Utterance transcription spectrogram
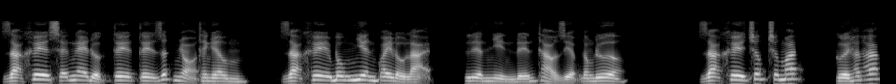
dạ khê sẽ nghe được tê tê rất nhỏ thanh âm, dạ khê bỗng nhiên quay đầu lại, liền nhìn đến Thảo Diệp đông đưa. Dạ khê chớp chớp mắt, cười hắc hắc,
